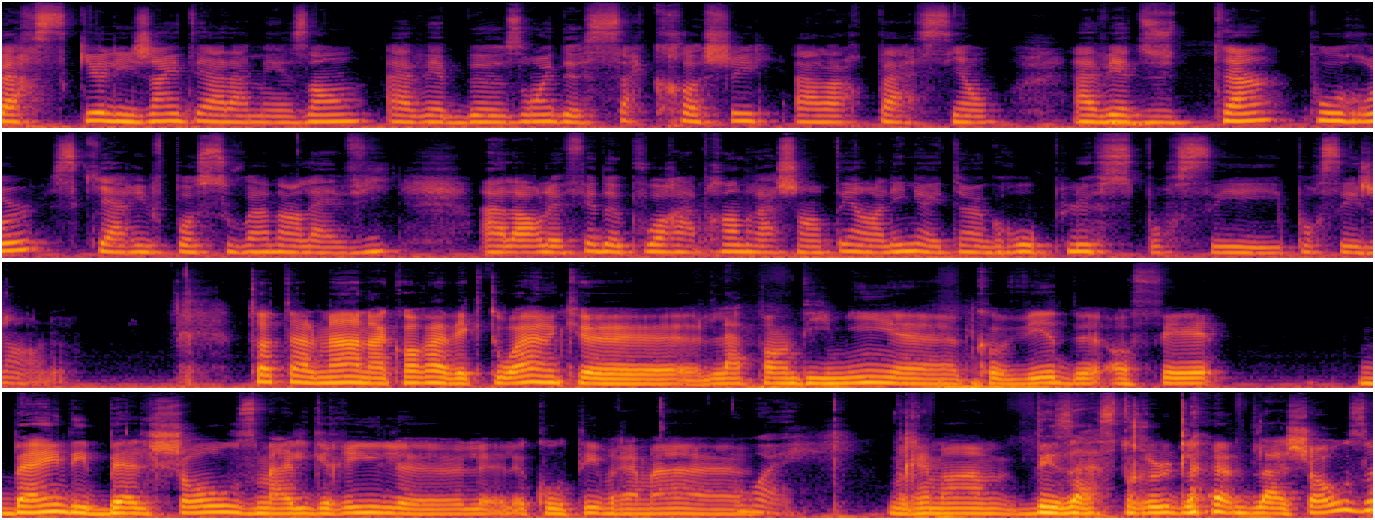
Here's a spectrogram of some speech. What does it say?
parce que les gens étaient à la maison, avaient besoin de s'accrocher à leur passion, avaient du temps pour eux, ce qui n'arrive pas souvent dans la vie. Alors le fait de pouvoir apprendre à chanter en ligne a été un gros plus pour ces, pour ces gens-là. Totalement en accord avec toi hein, que la pandémie euh, COVID a fait bien des belles choses malgré le, côté vraiment euh, vraiment désastreux de la, chose.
